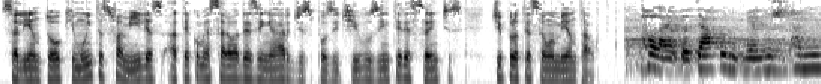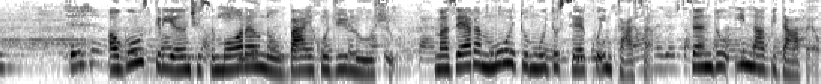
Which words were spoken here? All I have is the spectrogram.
salientou que muitas famílias até começaram a desenhar dispositivos interessantes de proteção ambiental. Alguns clientes moram no bairro de luxo, mas era muito, muito seco em casa, sendo inabitável.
